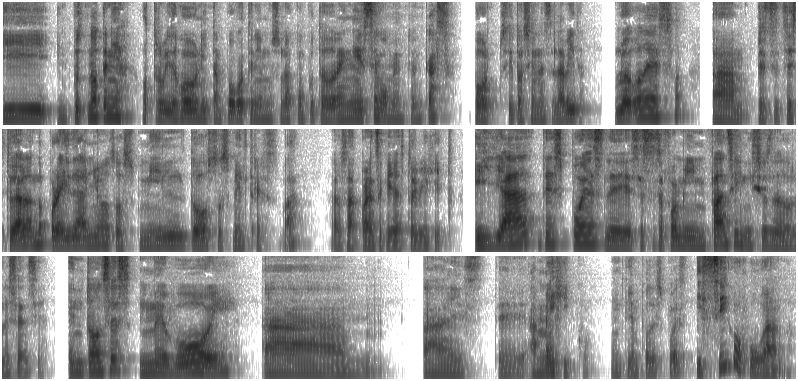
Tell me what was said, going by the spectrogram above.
y pues no tenía otro videojuego ni tampoco teníamos una computadora en ese momento en casa, por situaciones de la vida. Luego de eso, am, pues te estoy hablando por ahí de año 2002, 2003, ¿va? O sea, acuérdense que ya estoy viejito. Y ya después de esa, esa fue mi infancia inicios de adolescencia. Entonces me voy a, a, este, a México un tiempo después y sigo jugando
